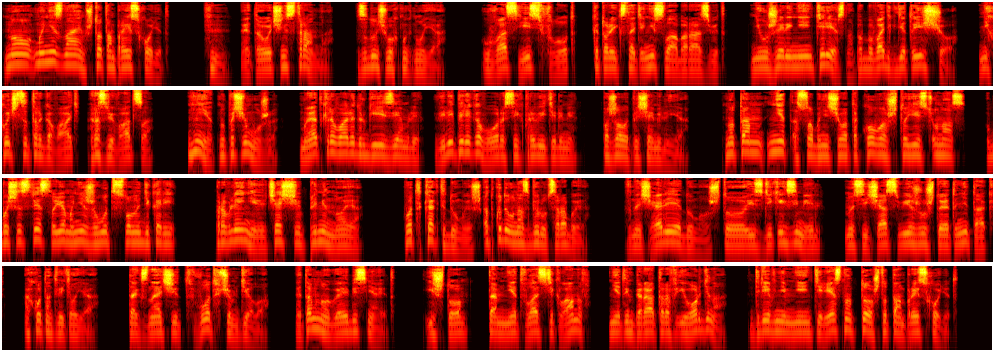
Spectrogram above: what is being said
«Но мы не знаем, что там происходит». «Хм, это очень странно», — задумчиво хмыкнул я. «У вас есть флот, который, кстати, не слабо развит. Неужели не интересно побывать где-то еще? Не хочется торговать, развиваться? Нет, ну почему же? Мы открывали другие земли, вели переговоры с их правителями, пожала плечами Лия. Но там нет особо ничего такого, что есть у нас. В большинстве своем они живут словно дикари. Правление чаще племенное. Вот как ты думаешь, откуда у нас берутся рабы? Вначале я думал, что из диких земель, но сейчас вижу, что это не так, охотно ответил я. Так значит, вот в чем дело. Это многое объясняет. И что, там нет власти кланов? Нет императоров и ордена? Древним не интересно то, что там происходит.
